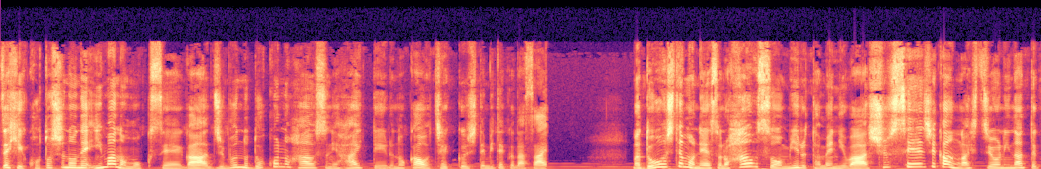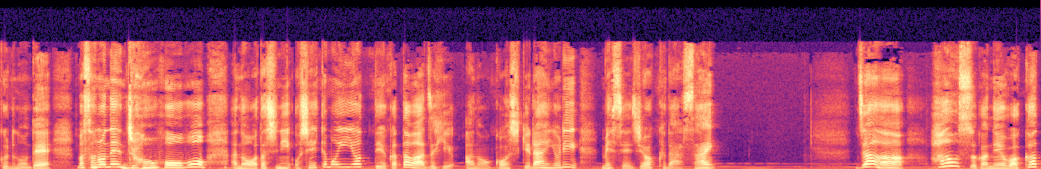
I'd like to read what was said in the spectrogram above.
ぜひ今年のね、今の木星が自分のどこのハウスに入っているのかをチェックしてみてください。まあ、どうしてもね、そのハウスを見るためには出生時間が必要になってくるので、まあ、そのね、情報を、あの、私に教えてもいいよっていう方は、ぜひ、あの、公式 LINE よりメッセージをください。じゃあ、ハウスがね、分かっ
